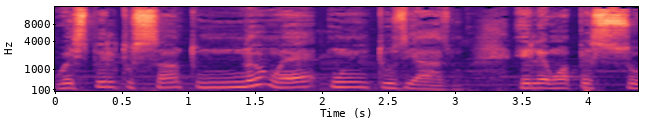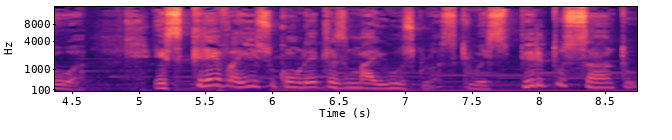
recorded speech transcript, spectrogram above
O Espírito Santo não é um entusiasmo, ele é uma pessoa. Escreva isso com letras maiúsculas, que o Espírito Santo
